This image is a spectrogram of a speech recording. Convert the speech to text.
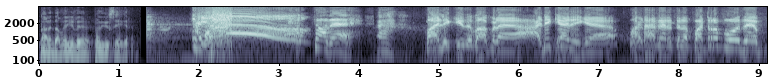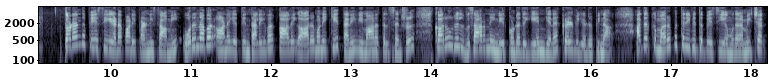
நான் இந்த அவையில் பதிவு செய்கிறேன். வலிக்குது மாப்பிள அடிக்காதீங்க. படா நேரத்துல பற்ற போகுது. தொடர்ந்து பேசிய எடப்பாடி பழனிசாமி ஒரு நபர் ஆணையத்தின் தலைவர் காலை ஆறு மணிக்கே தனி விமானத்தில் சென்று கரூரில் விசாரணை மேற்கொண்டது ஏன் என கேள்வி எழுப்பினார். அதற்கு மறுப்பு தெரிவித்து பேசிய முதலமைச்சர்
